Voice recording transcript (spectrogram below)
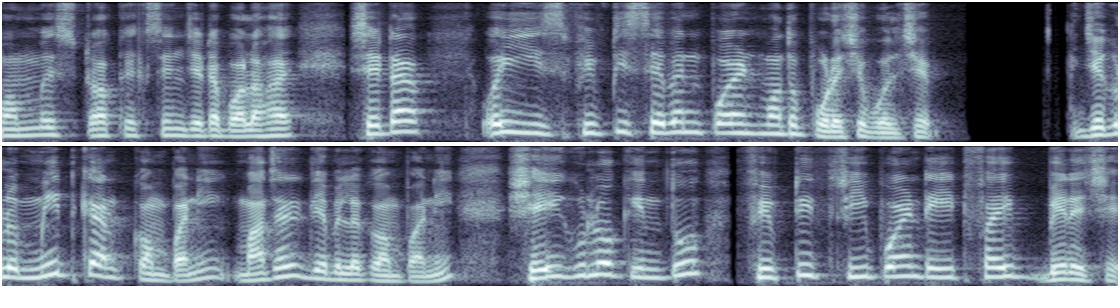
বম্বে স্টক এক্সচেঞ্জ যেটা বলা হয়, সেটা ওই ফিফটি সেভেন পয়েন্ট মতো পড়েছে বলছে। যেগুলো মিড ক্যাপ কোম্পানি মাঝারি লেভেলের কোম্পানি সেইগুলো কিন্তু fifty three point eight five বেড়েছে।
